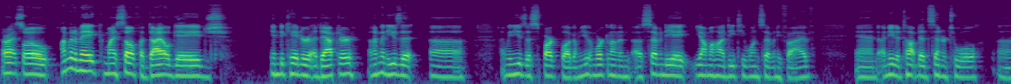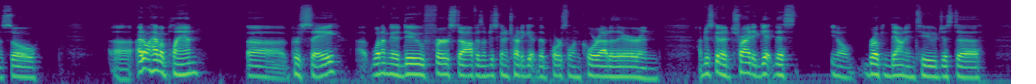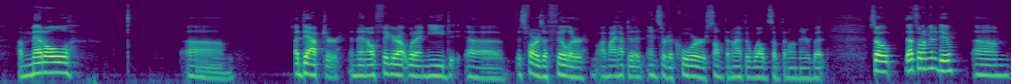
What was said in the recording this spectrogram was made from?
All right, so I'm going to make myself a dial gauge indicator adapter, and I'm going to use it. Uh, I'm to use a spark plug. I'm, I'm working on a, a 78 Yamaha DT175, and I need a top dead center tool. Uh, so uh, I don't have a plan uh, per se. Uh, what I'm going to do first off is I'm just going to try to get the porcelain core out of there, and I'm just going to try to get this you know, broken down into just a, a metal um, adapter. And then I'll figure out what I need uh, as far as a filler. I might have to insert a core or something. I might have to weld something on there. But so that's what I'm going to do. Um,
